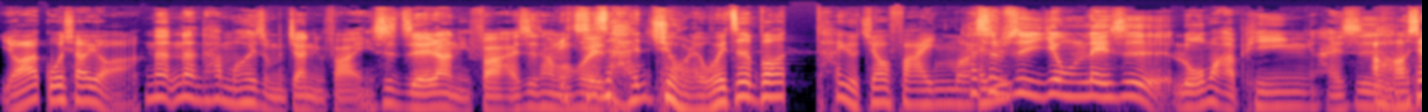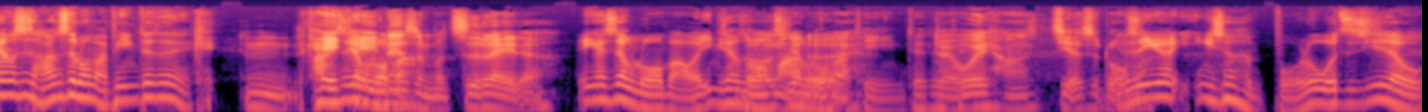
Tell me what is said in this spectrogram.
有啊，国小有啊。那那他们会怎么教你发音？是直接让你发，还是他们会欸其实？很久了，我也真的不知道他有教发音吗？他是不是用类似罗马拼音，还是啊？好像是好像是罗马拼音，对对，对 K 嗯啊 K 是用 K 罗马那什么之类的？应该是用罗马，我印象中是用罗马拼音，对对对，我也好像记得是罗马可是。因为印象很薄弱，我只记得我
